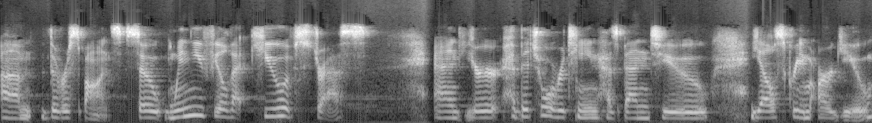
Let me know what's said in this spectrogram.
um, the response. So when you feel that cue of stress, and your habitual routine has been to yell, scream, argue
